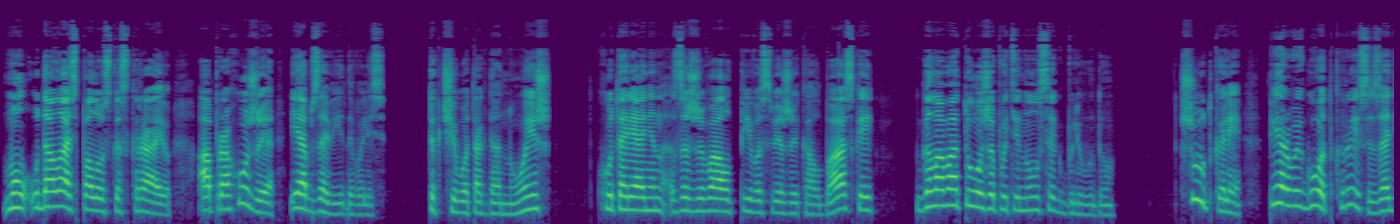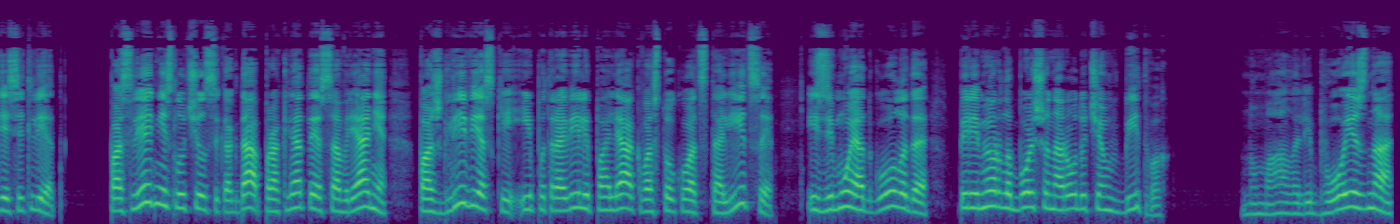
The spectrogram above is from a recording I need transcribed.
Мол, удалась полоска с краю, а прохожие и обзавидовались. Так чего тогда ноешь? Хуторянин заживал пиво свежей колбаской, голова тоже потянулся к блюду. Шутка ли, первый год крысы за десять лет. Последний случился, когда проклятые савряне пожгли вески и потравили поля к востоку от столицы, и зимой от голода перемерло больше народу, чем в битвах. Ну, мало ли, боязно,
